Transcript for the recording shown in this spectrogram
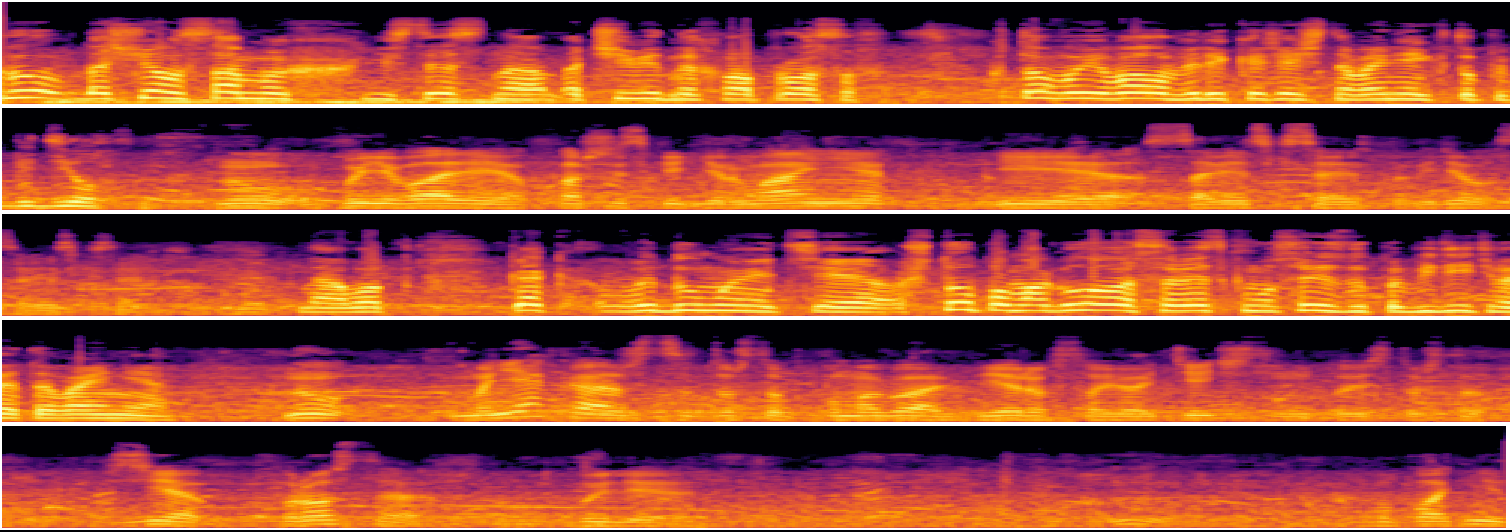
ну, начнем с самых, естественно, очевидных вопросов. Кто воевал в Великой Отечественной войне и кто победил? Ну, воевали фашистская Германия и Советский Союз победил Советский Союз. Да, вот как вы думаете, что помогло Советскому Союзу победить в этой войне? Ну, мне кажется, то, что помогла вера в свое отечество, ну, то есть то, что все просто были ну, воплотни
